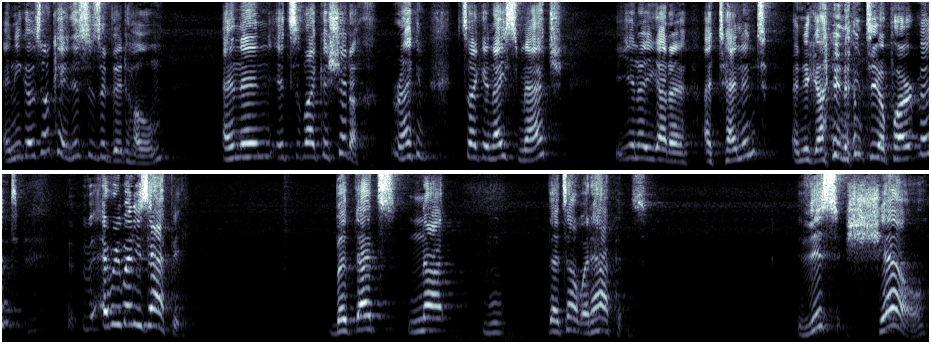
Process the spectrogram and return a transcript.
and he goes, okay, this is a good home. And then it's like a shidduch, right? It's like a nice match. You know, you got a, a tenant and you got an empty apartment. Everybody's happy. But that's not, that's not what happens. This shell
